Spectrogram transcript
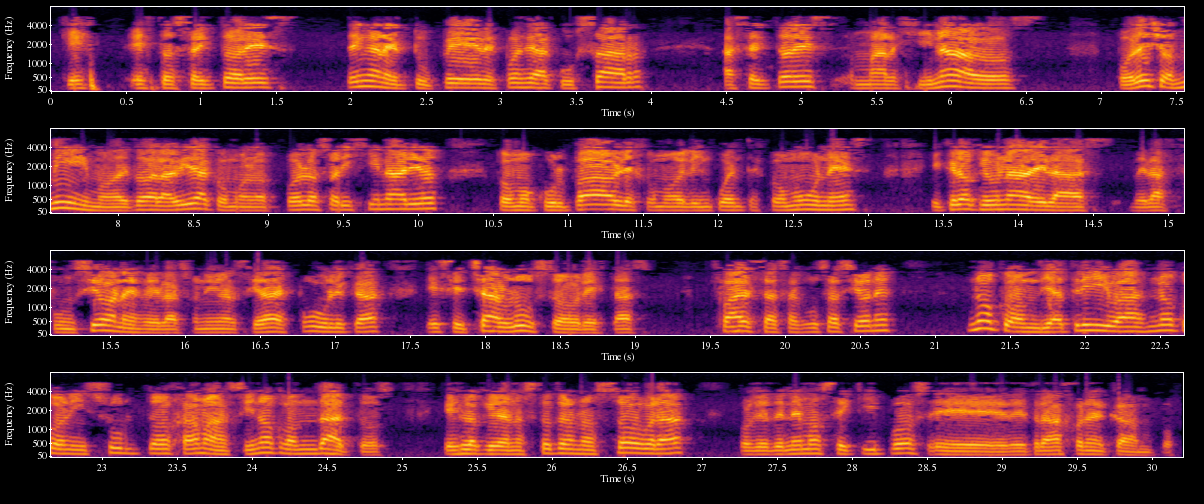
que estos sectores tengan el tupé después de acusar a sectores marginados por ellos mismos de toda la vida como los pueblos originarios como culpables, como delincuentes comunes, y creo que una de las, de las funciones de las universidades públicas es echar luz sobre estas falsas acusaciones, no con diatribas, no con insultos, jamás, sino con datos, que es lo que a nosotros nos sobra porque tenemos equipos eh, de trabajo en el campo.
